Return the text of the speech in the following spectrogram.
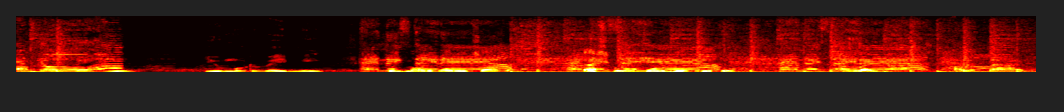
I motivate you. You motivate me. We motivate each other. That's what we do here, people. I love you. Holla back.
